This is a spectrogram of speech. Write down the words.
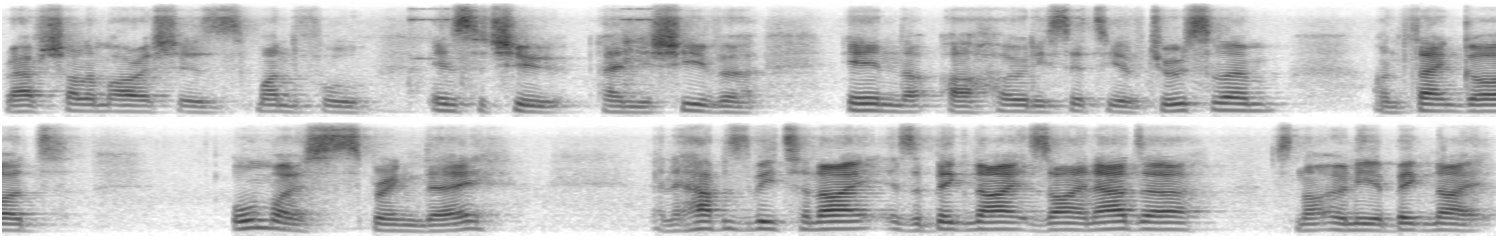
Rav Shalom Arush's wonderful institute and yeshiva in our holy city of Jerusalem on, thank God, almost spring day. And it happens to be tonight is a big night, Zayin Adar. It's not only a big night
